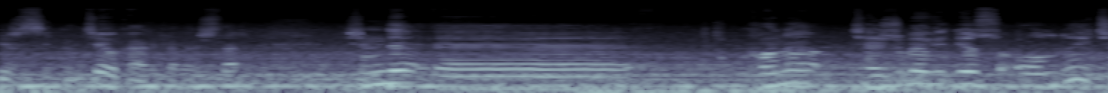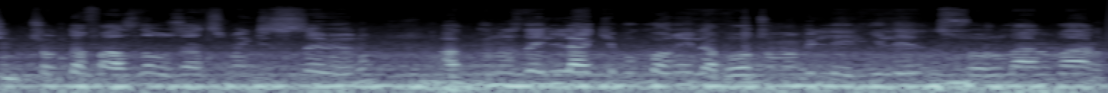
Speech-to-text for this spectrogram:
bir sıkıntı yok arkadaşlar. Şimdi e, konu tecrübe videosu olduğu için çok da fazla uzatmak istemiyorum. Aklınızda illaki bu konuyla, bu otomobille ilgili sorular vardı.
